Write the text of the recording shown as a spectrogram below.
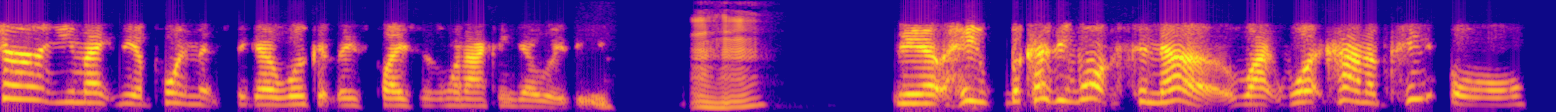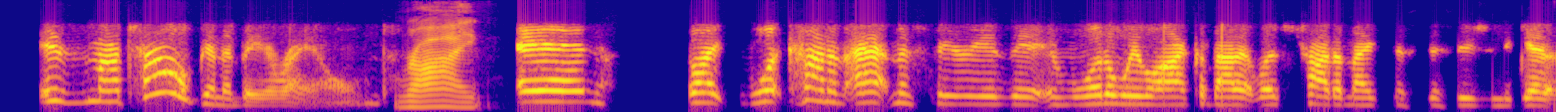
sure you make the appointments to go look at these places when I can go with you Mhm. You know he because he wants to know like what kind of people is my child going to be around Right. and like what kind of atmosphere is it and what do we like about it let's try to make this decision together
